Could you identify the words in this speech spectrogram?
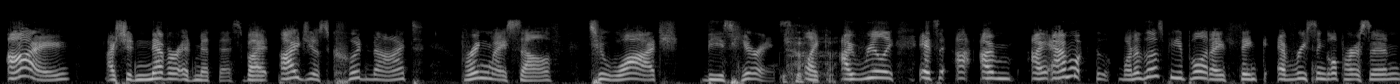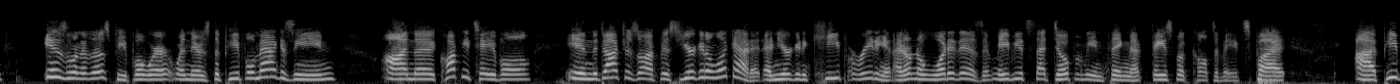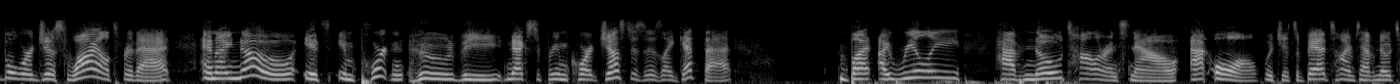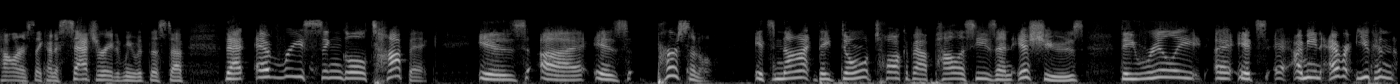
I I should never admit this, but I just could not bring myself to watch these hearings. like I really, it's I, I'm I am one of those people, and I think every single person is one of those people where when there's the People magazine on the coffee table in the doctor's office, you're going to look at it and you're going to keep reading it. I don't know what it is. It, maybe it's that dopamine thing that Facebook cultivates, but uh, people were just wild for that. And I know it's important who the next Supreme Court justice is. I get that. But I really have no tolerance now at all, which it's a bad time to have no tolerance. They kind of saturated me with this stuff. That every single topic is uh, is personal. It's not. They don't talk about policies and issues. They really. Uh, it's. I mean, ever you can.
